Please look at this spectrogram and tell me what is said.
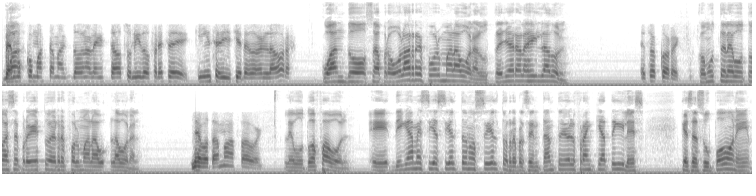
Vemos como hasta McDonald's en Estados Unidos ofrece 15, 17 dólares la hora. Cuando se aprobó la reforma laboral, ¿usted ya era legislador? Eso es correcto. ¿Cómo usted le votó a ese proyecto de reforma laboral? Le votamos a favor. Le votó a favor. Eh, dígame si es cierto o no es cierto, representante Joel Franquiatiles, que se supone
